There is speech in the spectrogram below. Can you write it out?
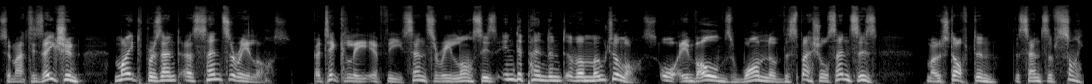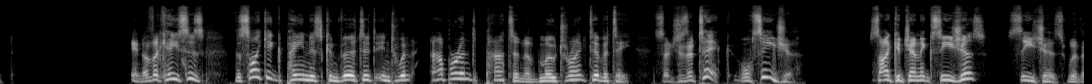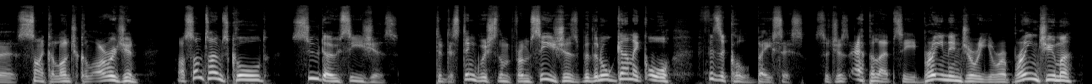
somatization might present a sensory loss, particularly if the sensory loss is independent of a motor loss or involves one of the special senses, most often the sense of sight. In other cases, the psychic pain is converted into an aberrant pattern of motor activity, such as a tic or seizure. Psychogenic seizures, seizures with a psychological origin, are sometimes called pseudo seizures, to distinguish them from seizures with an organic or physical basis, such as epilepsy, brain injury, or a brain tumour.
